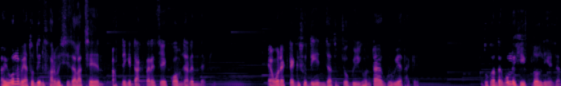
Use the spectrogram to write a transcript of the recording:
আমি বললাম, এতদিন ফার্মেসি চালাচ্ছেন, আপনি কি ডাক্তারের চেয়ে কম জানেন নাকি? এমন একটা কিছু দিন যাতে চব্বিশ ঘণ্টা ঘুমিয়ে থাকে। দোকানদার বলল, হিপনল নিয়ে যান।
